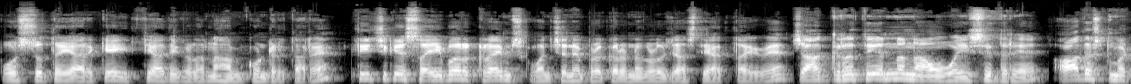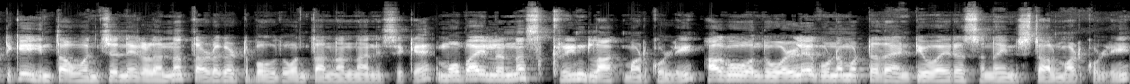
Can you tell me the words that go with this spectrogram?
ಪೋಸ್ಟರ್ ತಯಾರಿಕೆ ಇತ್ಯಾದಿಗಳನ್ನು ಹಮ್ಮಿಕೊಂಡಿರ್ತಾರೆ. ಇತ್ತೀಚೆಗೆ ಸೈಬರ್ ಕ್ರೈಮ್ಸ್ ವಂಚನೆ ಪ್ರಕರಣಗಳು ಜಾಸ್ತಿ ಆಗ್ತಾ ಇವೆ. ಜಾಗೃತಿಯನ್ನ ನಾವು ವಹಿಸಿದ್ರೆ ಆದಷ್ಟು ಮಟ್ಟಿಗೆ ಇಂಥ ವಂಚನೆಗಳನ್ನ ತಡೆಗಟ್ಟಬಹುದು ಅಂತ ನನ್ನ ಅನಿಸಿಕೆ. ಮೊಬೈಲ್ ಅನ್ನ ಸ್ಕ್ರೀನ್ ಲಾಕ್ ಮಾಡ್ಕೊಳ್ಳಿ ಹಾಗೂ ಒಂದು ಒಳ್ಳೆ ಗುಣಮಟ್ಟದ ಆಂಟಿ ವೈರಸ್ ಅನ್ನ ಇನ್ಸ್ಟಾಲ್ ಮಾಡ್ಕೊಳ್ಳಿ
